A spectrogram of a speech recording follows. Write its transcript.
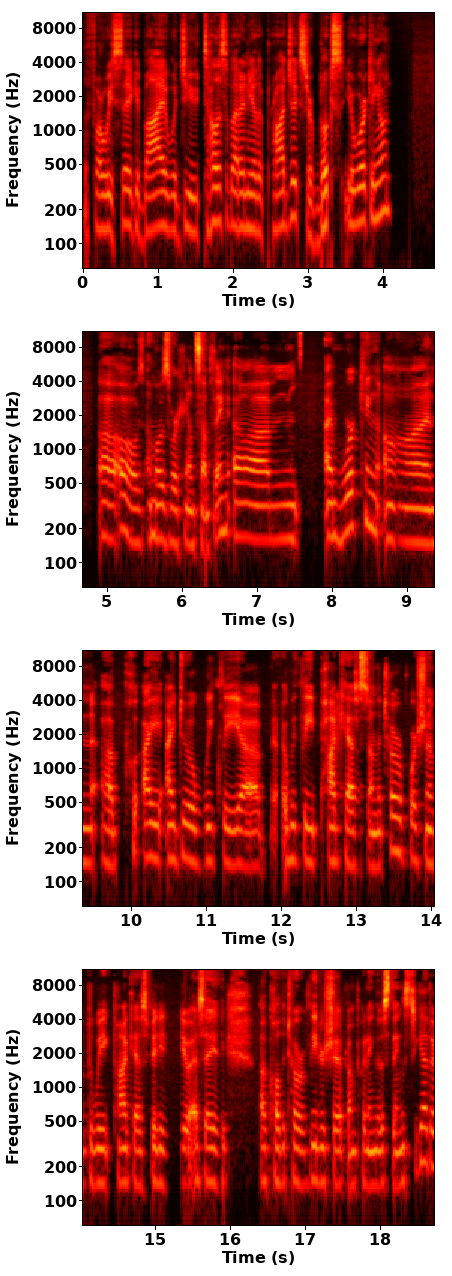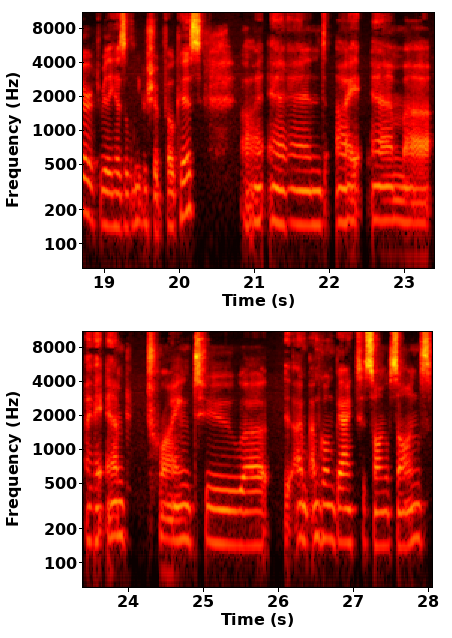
Before we say goodbye, would you tell us about any other projects or books you're working on? Uh, oh, I'm always working on something. Um, I'm working on. Uh, I I do a weekly uh, a weekly podcast on the Torah portion of the week, podcast video essay uh, called the Torah of Leadership. I'm putting those things together. It really has a leadership focus, uh, and I am uh, I am trying to. Uh, I'm, I'm going back to Song of Songs.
